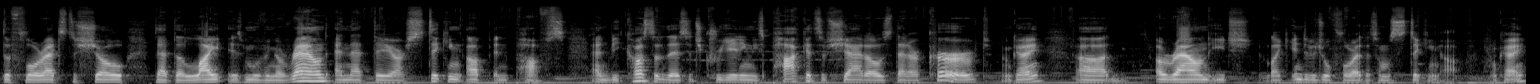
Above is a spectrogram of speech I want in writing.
the florets to show that the light is moving around and that they are sticking up in puffs. And because of this, it's creating these pockets of shadows that are curved, okay, uh, around each like individual floret that's almost sticking up, okay.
